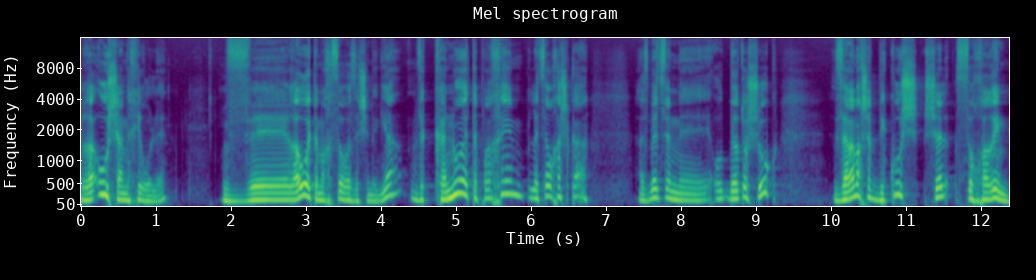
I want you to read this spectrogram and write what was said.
ראו שהמחיר עולה, וראו את המחסור הזה שמגיע, וקנו את הפרחים לצורך השקעה. אז בעצם אה, באותו שוק, זרם עכשיו ביקוש של סוחרים.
